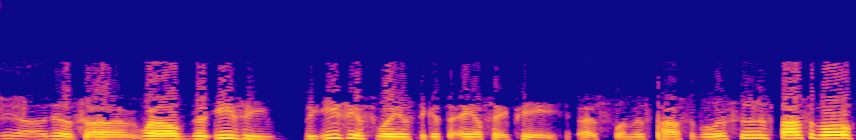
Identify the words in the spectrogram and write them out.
Yeah, it is. Uh, well, the easy, the easiest way is to get the ASAP as slim as possible, as soon as possible.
